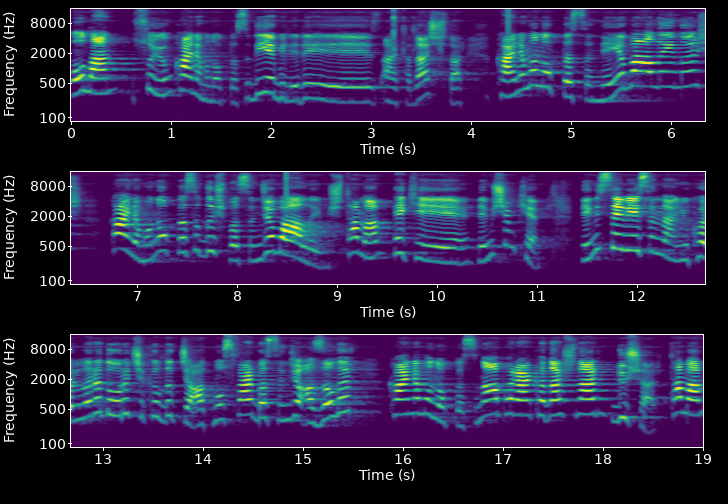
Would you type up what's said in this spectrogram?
olan suyun kaynama noktası diyebiliriz arkadaşlar. Kaynama noktası neye bağlıymış? Kaynama noktası dış basınca bağlıymış. Tamam peki demişim ki deniz seviyesinden yukarılara doğru çıkıldıkça atmosfer basıncı azalır. Kaynama noktası ne yapar arkadaşlar? Düşer. Tamam.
